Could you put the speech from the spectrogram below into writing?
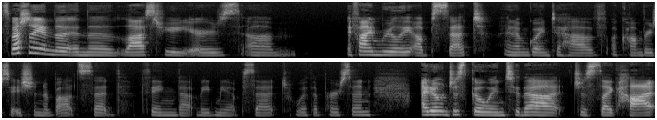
especially in the in the last few years, um, if I'm really upset and I'm going to have a conversation about said thing that made me upset with a person, I don't just go into that just like hot,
